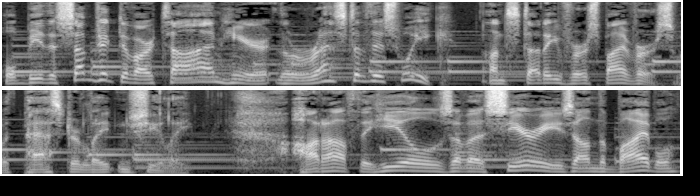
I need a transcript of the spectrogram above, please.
will be the subject of our time here the rest of this week on Study Verse by Verse with Pastor Leighton Sheely. Hot off the heels of a series on the Bible,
